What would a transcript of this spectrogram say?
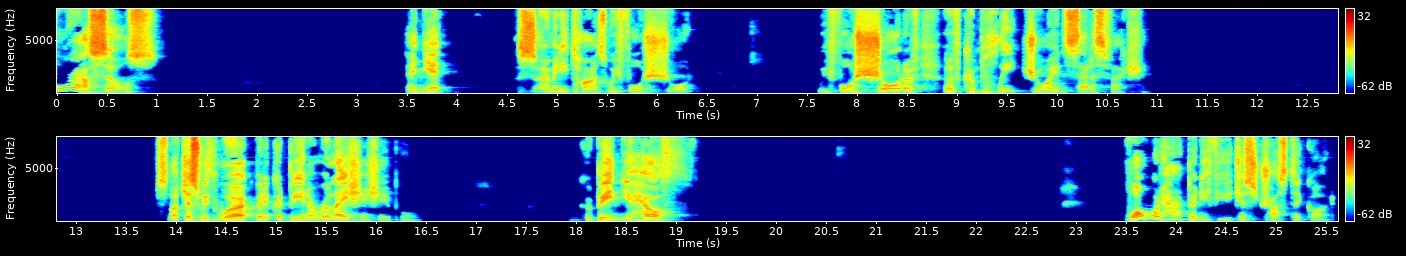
for ourselves and yet, so many times we fall short We fall short of, of complete joy and satisfaction. It's not just with work, but it could be in a relationship or it could be in your health. What would happen if you just trusted God?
